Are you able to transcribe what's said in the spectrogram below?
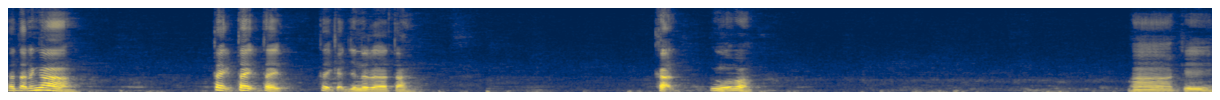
Saya tak dengar. Type, type, type. Type kat general atas. Kat, ni apa? Ha, okay.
